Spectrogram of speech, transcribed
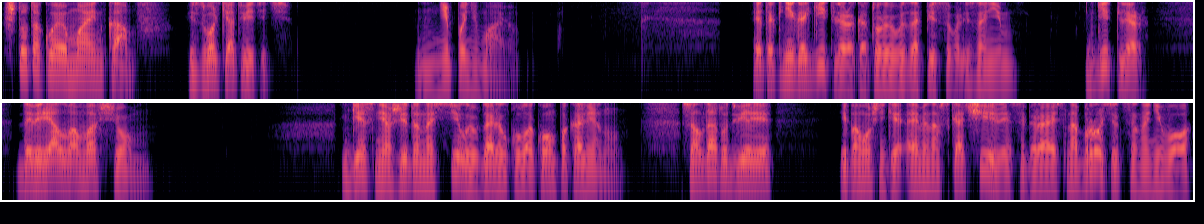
Что такое «Майн кампф». Извольте ответить. Не понимаю. Это книга Гитлера, которую вы записывали за ним. Гитлер доверял вам во всем. Гесс неожиданно силой ударил кулаком по колену. Солдат у двери и помощники Эмина вскочили, собираясь наброситься на него,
